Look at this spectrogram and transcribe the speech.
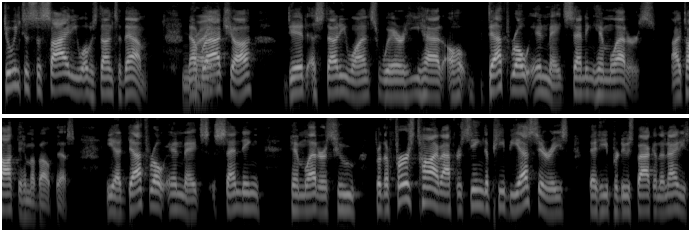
doing to society what was done to them. Now, Right. Bradshaw did a study once where he had a death row inmates sending him letters. I talked to him about this. He had death row inmates sending him letters who, for the first time after seeing the PBS series that he produced back in the 90s,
